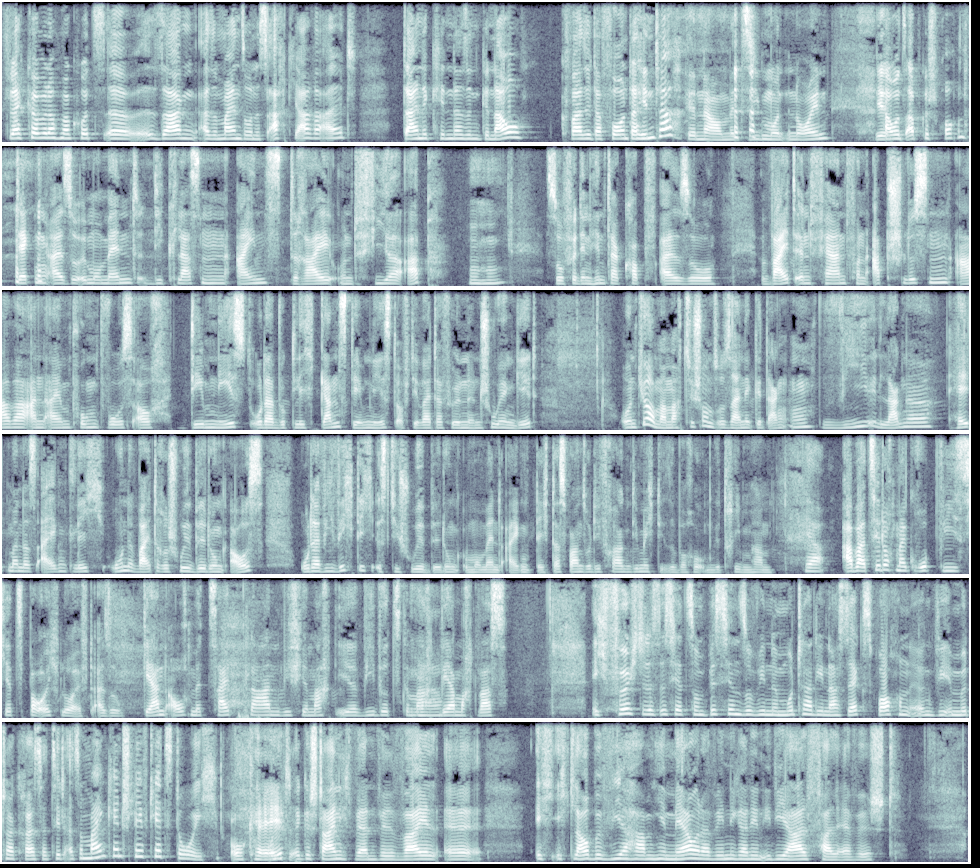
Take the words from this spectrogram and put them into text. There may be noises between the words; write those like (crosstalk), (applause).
Vielleicht können wir noch mal kurz äh, sagen, also mein Sohn ist acht Jahre alt. Deine Kinder sind genau quasi davor und dahinter. Genau, mit sieben und neun. Wir haben uns abgesprochen. Decken also im Moment die Klassen eins, drei und vier ab. Mhm. So für den Hinterkopf also weit entfernt von Abschlüssen, aber an einem Punkt, wo es auch demnächst oder wirklich ganz demnächst auf die weiterführenden Schulen geht. Und ja, man macht sich schon so seine Gedanken, wie lange hält man das eigentlich ohne weitere Schulbildung aus? Oder wie wichtig ist die Schulbildung im Moment eigentlich? Das waren so die Fragen, die mich diese Woche umgetrieben haben. Ja. Aber erzähl doch mal grob, wie es jetzt bei euch läuft. Also gern auch mit Zeitplan. Wie viel macht ihr? Wie wird's gemacht? Ja. Wer macht was? Ich fürchte, das ist jetzt so ein bisschen so wie eine Mutter, die nach sechs Wochen irgendwie im Mütterkreis erzählt, also mein Kind schläft jetzt durch. Okay. Und äh, gesteinigt werden will, weil äh, ich, ich glaube, wir haben hier mehr oder weniger den Idealfall erwischt.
